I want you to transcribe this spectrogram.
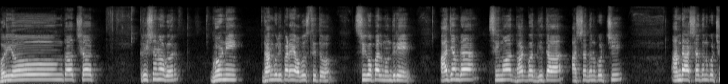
হরি ওং তৎসৎ। কৃষ্ণনগর, ঘূর্ণি, গাঙ্গুলিপাড়ায় অবস্থিত শ্রীগোপাল মন্দিরে আজ আমরা শ্রীমদ্ ভাগবত গীতা আস্বাদন করছি। আমরা আস্বাদন করছি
